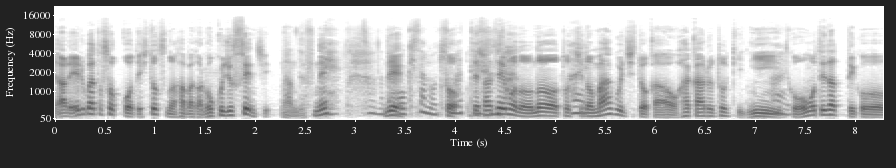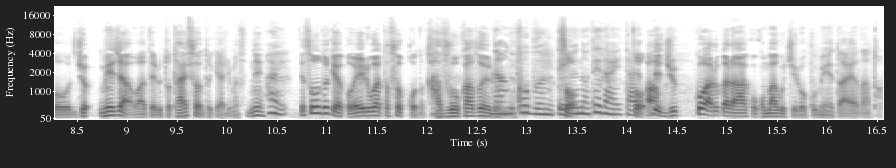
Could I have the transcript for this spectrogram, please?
あれ、L 型側溝って一つの幅が60センチなんですね。えそうなんだ。大きさも決まってるん建物の土地の間口とかを測るときに、はい。こう表立ってこう、メジャーを当てると大層な時ありますね。はい。で、その時はこう L 型側溝の数を数えるんです。何個分っていうので大体で、10個あるから、あここ間口6メーターやなと。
